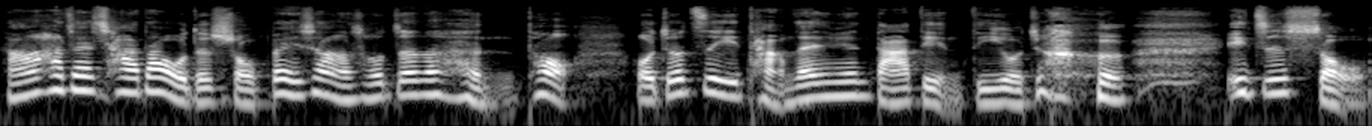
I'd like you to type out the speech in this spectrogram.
然后他在插到我的手背上的时候真的很痛，我就自己躺在那边打点滴，我就 一只手。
